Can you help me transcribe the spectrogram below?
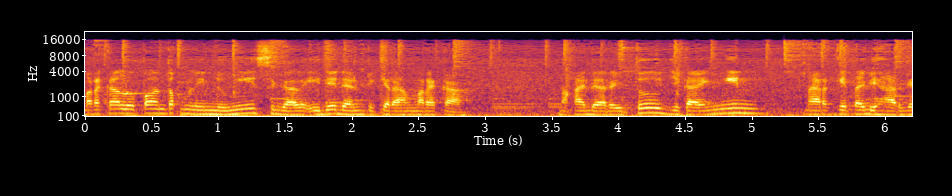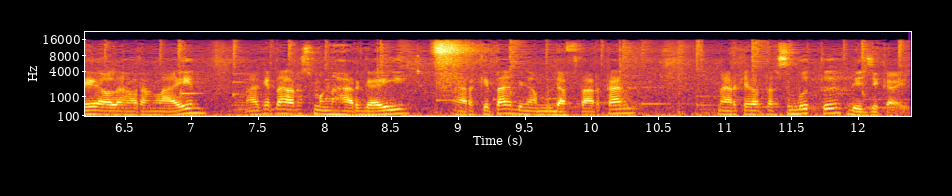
mereka lupa untuk melindungi segala ide dan pikiran mereka. Maka dari itu, jika ingin merek kita dihargai oleh orang lain, maka kita harus menghargai merek kita dengan mendaftarkan merek kita tersebut ke DJKI.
